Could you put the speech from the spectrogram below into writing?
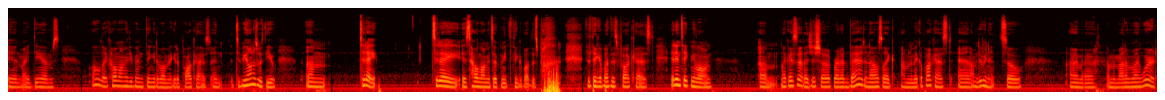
in my DMs, "Oh, like how long have you been thinking about making a podcast?" And to be honest with you, um today today is how long it took me to think about this po- to think about this podcast. It didn't take me long. Um, like I said, I just showed up right out of bed and I was like, I'm gonna make a podcast and I'm doing it. So I'm a I'm a man of my word.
